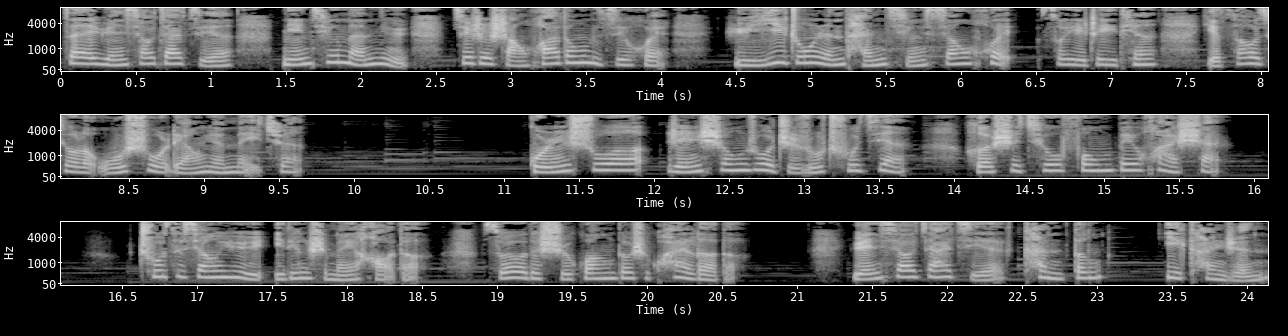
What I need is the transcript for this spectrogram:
在元宵佳节，年轻男女借着赏花灯的机会，与意中人谈情相会，所以这一天也造就了无数良缘美眷。古人说：“人生若只如初见，何事秋风悲画扇。”初次相遇一定是美好的，所有的时光都是快乐的。元宵佳节看灯，亦看人，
